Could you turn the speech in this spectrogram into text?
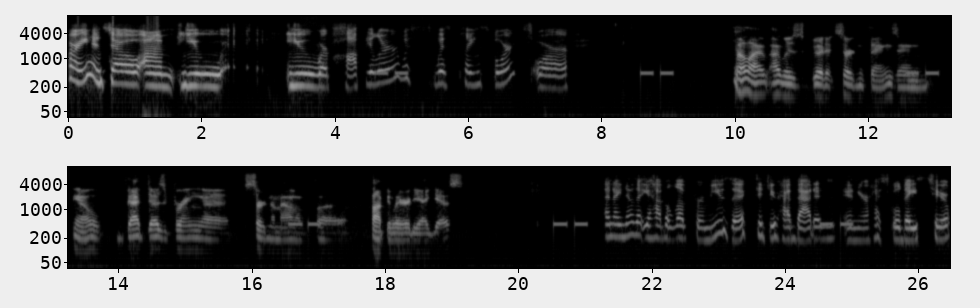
All right, and so um, you you were popular with with playing sports, or Well, I, I was good at certain things, and you know that does bring a certain amount of uh, popularity, I guess. And I know that you have a love for music. Did you have that in in your high school days too?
